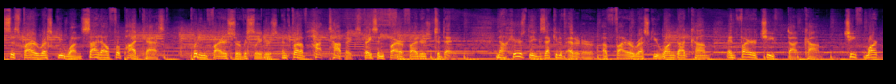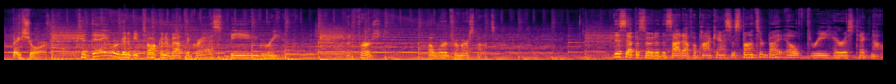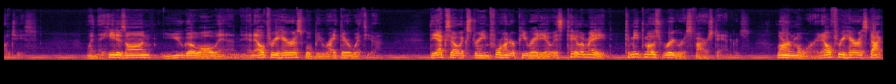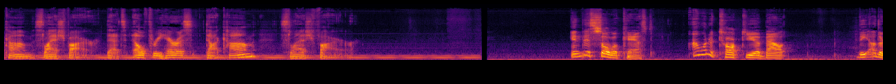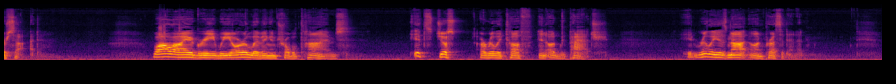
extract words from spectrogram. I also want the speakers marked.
Speaker 1: This is Fire Rescue One Side Alpha Podcast, putting fire service leaders in front of hot topics facing firefighters today. Now, here's the executive editor of FireRescue1.com and FireChief.com, Chief Marc Bashoor.
Speaker 2: Today, we're going to be talking about the grass being greener. But first, a word from our sponsor. This episode of the Side Alpha Podcast is sponsored by L3 Harris Technologies. When the heat is on, you go all in, and L3 Harris will be right there with you. The XL Extreme 400p radio is tailor made to meet the most rigorous fire standards. Learn more at l3harris.com slash fire. That's l3harris.com slash fire. In this solo cast, I want to talk to you about the other side. While I agree we are living in troubled times, it's just a really tough and ugly patch. It really is not unprecedented.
